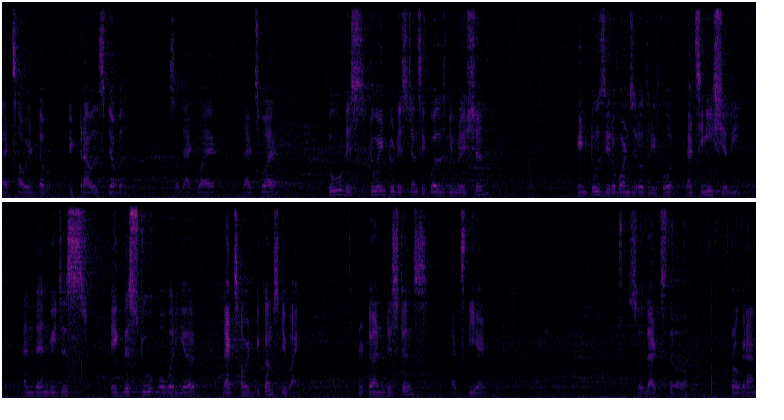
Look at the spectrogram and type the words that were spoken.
That's how it it travels double. So that why that's why 2 dis 2 into distance equals duration into 0.034 that's initially and then we just take this 2 over here. That's how it becomes divide. Return distance that's the end. So that's the program.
